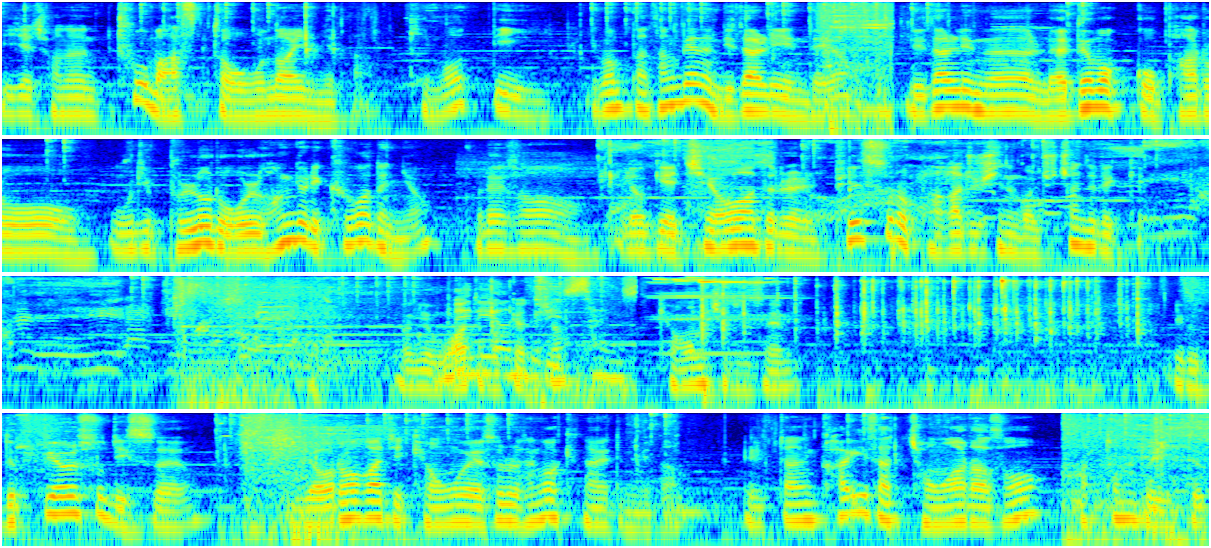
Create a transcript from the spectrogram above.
이제 저는 two master owner입니다. 김어띠. 이번 판 상대는 니달리인데요. 니달리는 red 먹고 바로 우리 blue로 올 확률이 크거든요. 그래서 여기에 제어ward를 필수로 박아주시는 걸 추천드릴게요. 여기 ward 바뀌었죠? 상 경험치 주셈. 이거 늑비 올 수도 있어요 여러 가지 경우의 수를 생각해놔야 됩니다. 일단 카이사 정화라서 bottom도 이득.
